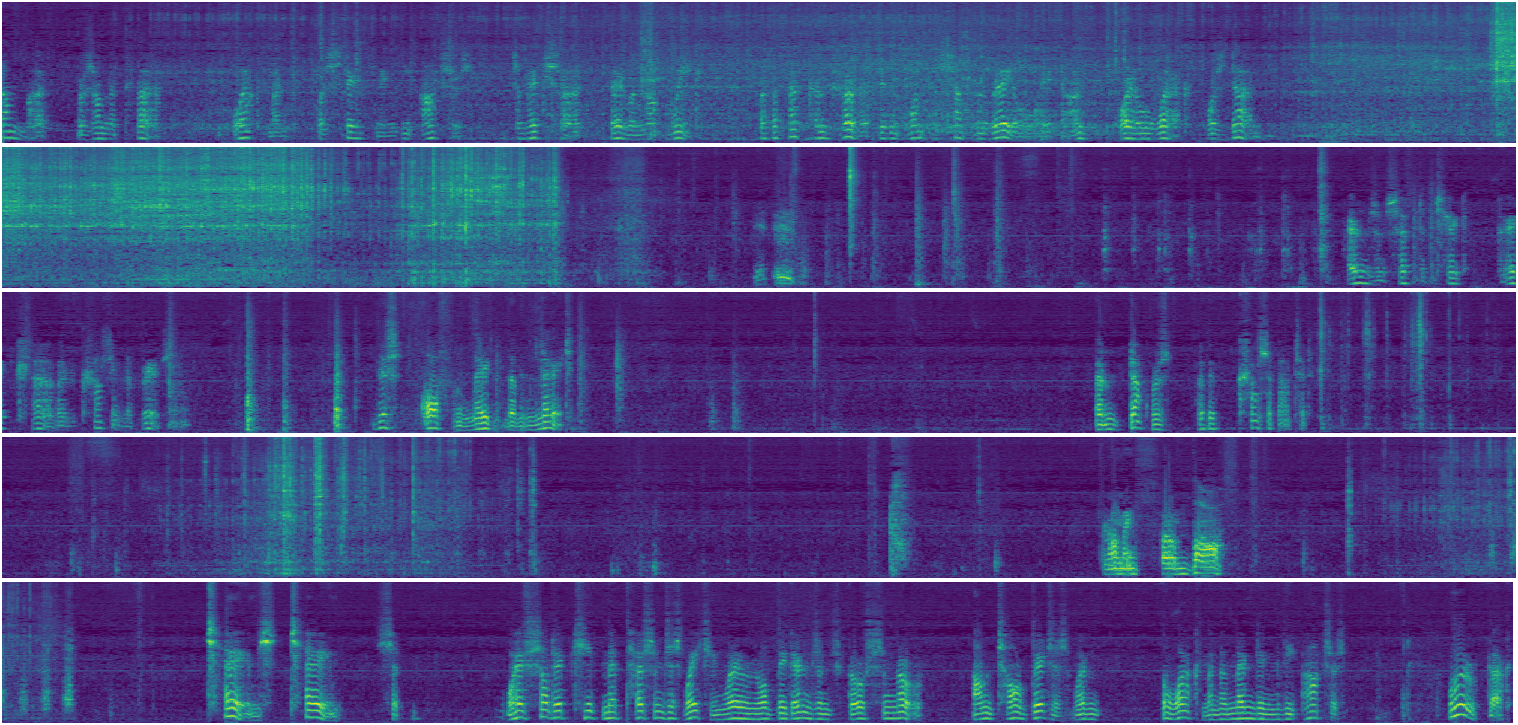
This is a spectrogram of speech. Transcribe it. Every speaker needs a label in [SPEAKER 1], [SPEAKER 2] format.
[SPEAKER 1] somewhere was on the path. Workmen were strengthening the arches to make sure they were not weak. But the Fat Controller didn't want to shut the railway down while work was done. Engines have to take great care when crossing the bridge. This often made them late. And Duck was very cross about it. Coming from. Thames, Thames, said, where should it keep my passengers waiting where your big engines go slow on tall bridges when the workmen are mending the arches? Well, Duck,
